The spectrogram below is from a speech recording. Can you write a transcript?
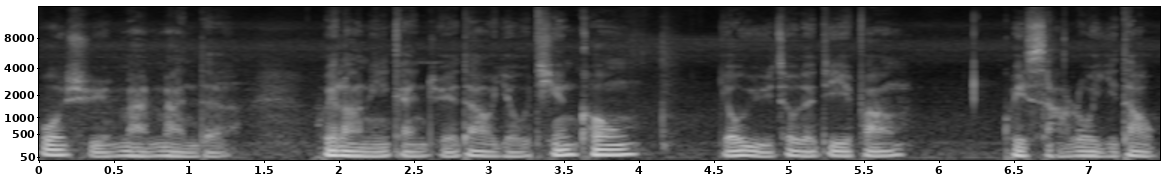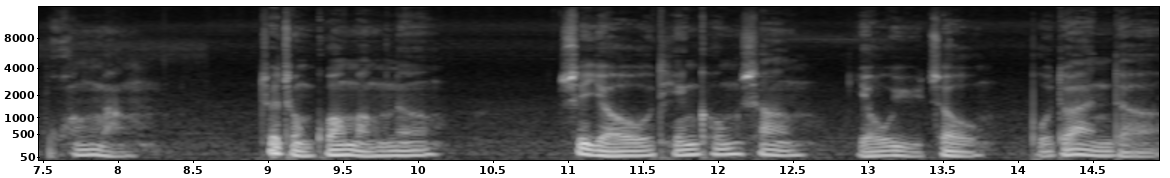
或许慢慢的会让你感觉到有天空、有宇宙的地方会洒落一道光芒。这种光芒呢，是由天空上有宇宙不断的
